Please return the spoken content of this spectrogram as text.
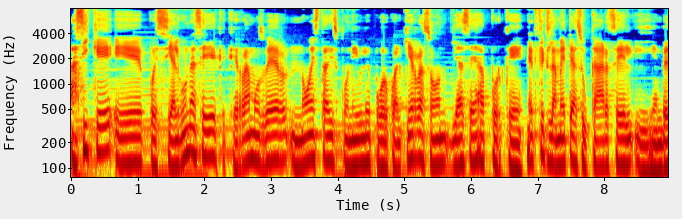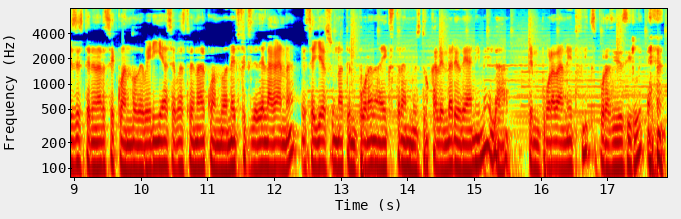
Así que, eh, pues si alguna serie que querramos ver no está disponible por cualquier razón, ya sea porque Netflix la mete a su cárcel y en vez de estrenarse cuando debería, se va a estrenar cuando a Netflix le dé la gana, esa ya es una temporada extra en nuestro calendario de anime, la temporada Netflix, por así decirle.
